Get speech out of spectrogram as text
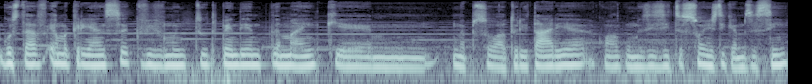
Gustavo é uma criança que vive muito dependente da mãe, que é hum, uma pessoa autoritária, com algumas hesitações, digamos assim.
